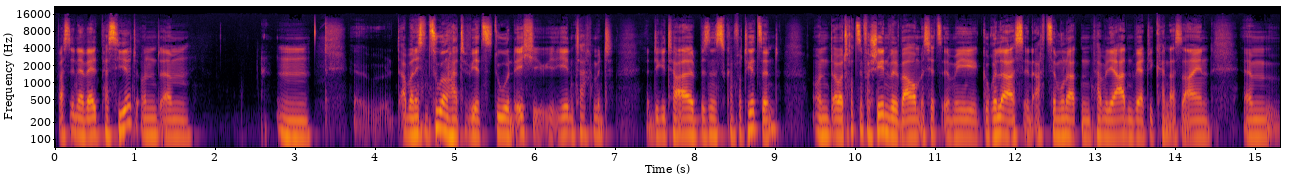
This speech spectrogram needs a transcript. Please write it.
was in der Welt passiert und ähm, mm, aber nicht den Zugang hat, wie jetzt du und ich jeden Tag mit Digital-Business konfrontiert sind und aber trotzdem verstehen will, warum ist jetzt irgendwie Gorillas in 18 Monaten ein paar Milliarden wert, wie kann das sein? Ähm,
